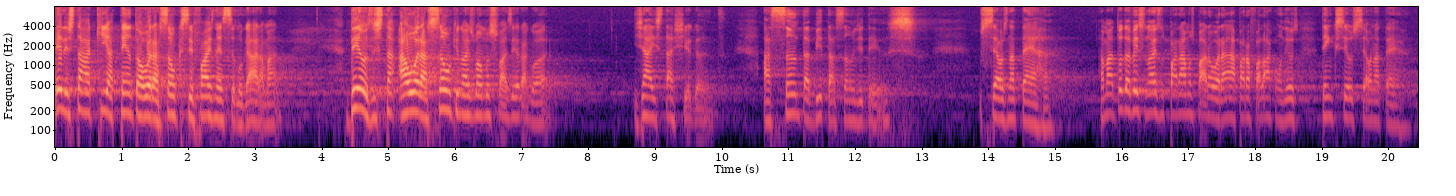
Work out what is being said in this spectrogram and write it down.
Ele está aqui atento à oração que se faz nesse lugar, amado. Deus está, a oração que nós vamos fazer agora, já está chegando, a santa habitação de Deus, os céus na terra. Amado, toda vez que nós pararmos para orar, para falar com Deus, tem que ser o céu na terra.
